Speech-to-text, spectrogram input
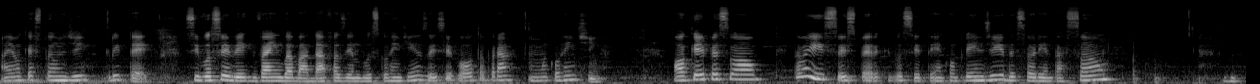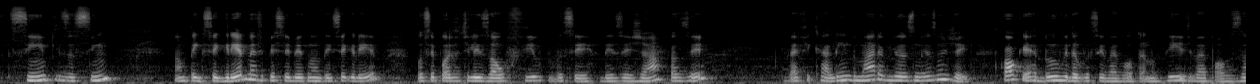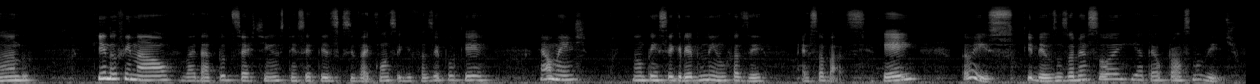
Aí é uma questão de critério. Se você vê que vai embabadar fazendo duas correntinhas, aí você volta para uma correntinha. Ok, pessoal? Então é isso. Eu espero que você tenha compreendido essa orientação. Simples assim. Não tem segredo, né? Você percebeu que não tem segredo. Você pode utilizar o fio que você desejar fazer. Vai ficar lindo, maravilhoso do mesmo jeito. Qualquer dúvida, você vai voltando no vídeo, vai pausando. Que no final vai dar tudo certinho, tenho certeza que você vai conseguir fazer, porque realmente não tem segredo nenhum fazer essa base, ok? Então é isso. Que Deus nos abençoe e até o próximo vídeo.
